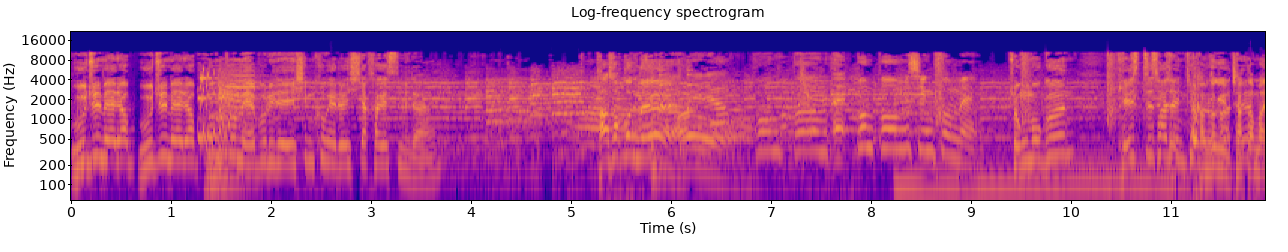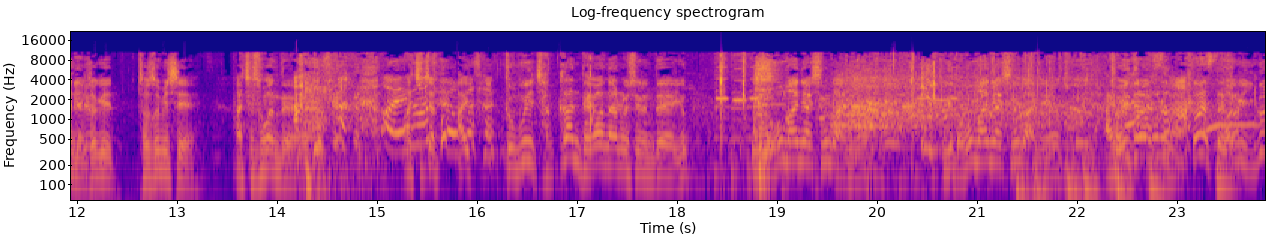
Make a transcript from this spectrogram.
우주 매력, 우주 매력 뿜뿜 everyday 심쿵회를 시작하겠습니다. 다 섞었네. 뿜뿜, 에, 뿜뿜 싱품에. 종목은 게스트 사전 인터뷰. 감독님 잠깐만요. 저기 전소민 씨. 아 죄송한데. 아, 왜 아 진짜 그러세요, 아니, 자꾸. 두 분이 잠깐 대화 나누시는데 이거, 이거 너무 많이 하시는 거 아니에요? 이거 너무 많이 하시는 거 아니에요? 저희들하고는 또 했어요. 아, 이거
